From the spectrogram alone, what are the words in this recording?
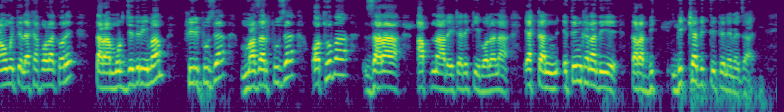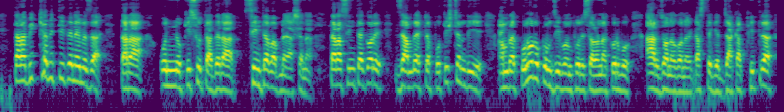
কাউমিতে লেখাপড়া করে তারা মসজিদের ইমাম ফির পূজা, মাজার পূজা, অথবা যারা আপনার এটারে কি বলে না, একটা এতিমখানা দিয়ে তারা ভিক- ভিক্ষাবৃত্তিতে নেমে যায়। তারা ভিক্ষাবৃত্তিতে নেমে যায়, তারা অন্য কিছু তাদের আর চিন্তা ভাবনায় আসে না। তারা চিন্তা করে যে আমরা একটা প্রতিষ্ঠান দিয়ে আমরা কোনো রকম জীবন পরিচালনা করব আর জনগণের কাছ থেকে জাকাত, ফিতরা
